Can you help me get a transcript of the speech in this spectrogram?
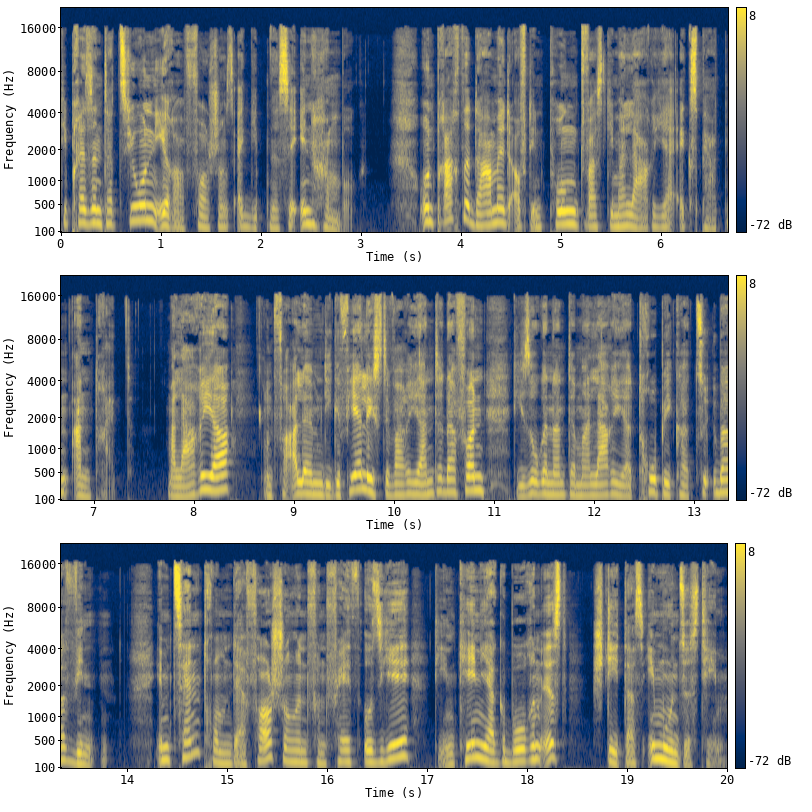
die Präsentation ihrer Forschungsergebnisse in Hamburg und brachte damit auf den Punkt, was die Malaria-Experten antreibt. Malaria und vor allem die gefährlichste Variante davon, die sogenannte Malaria tropica, zu überwinden. Im Zentrum der Forschungen von Faith Osier, die in Kenia geboren ist, steht das Immunsystem.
